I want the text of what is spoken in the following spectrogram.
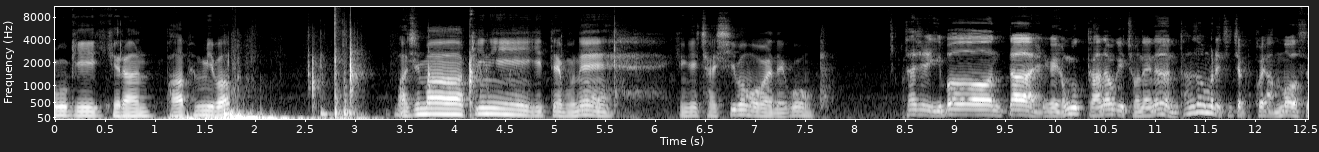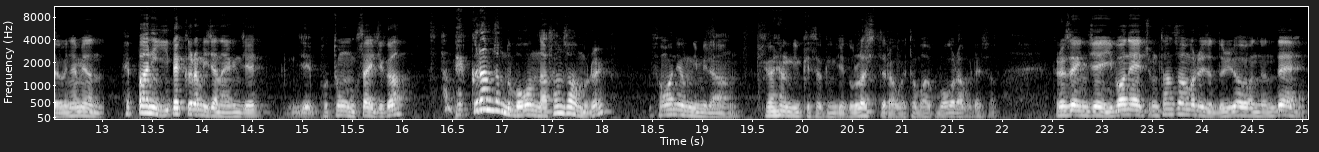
소고기, 계란, 밥, 현미밥. 마지막 끼니이기 때문에 굉장히 잘 씹어 먹어야 되고. 사실 이번 달 그러니까 영국 다 나오기 전에는 탄수화물을 진짜 거의 안 먹었어요. 왜냐면 햇반이 200g이잖아요. 이제 이제 보통 사이즈가. 한 100g 정도 먹었나 탄수화물을? 성환이 형님이랑 기관 형님께서 굉장히 놀라시더라고요. 더막 먹으라 그래서. 그래서 이제 이번에 좀 탄수화물을 좀 늘렸는데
